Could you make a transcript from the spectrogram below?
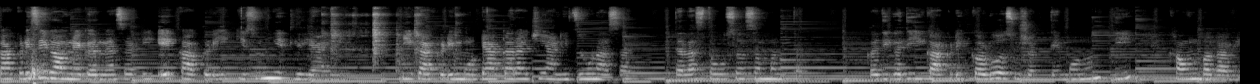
काकडीचे घावणे करण्यासाठी एक काकडी किसून घेतलेली आहे. ही काकडी मोठ्या आकाराची आणि जून असावी त्यालाच तवस असं म्हणतात. कधी कधी ही काकडी कडू असू शकते म्हणून ती खाऊन बघावी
